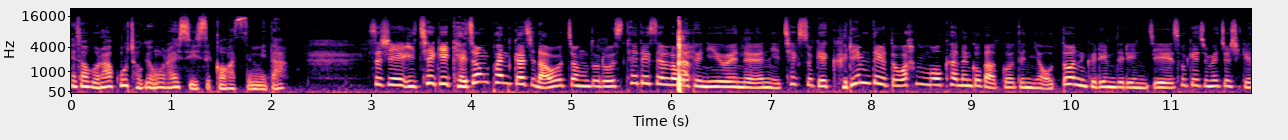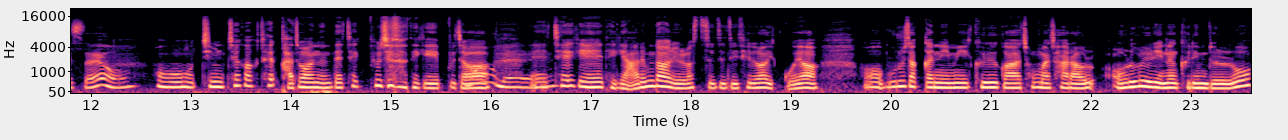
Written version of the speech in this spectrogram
해석을 하고 적용을 할 수 있을 것 같습니다. 사실 이 책이 개정판까지 나올 정도로 스테디셀러가 된 이유에는 이 책 속의 그림들도 한몫하는 것 같거든요. 어떤 그림들인지 소개 좀 해주시겠어요? 어, 지금 제가 책 가져왔는데 책 표지도 되게 예쁘죠. 어, 네, 네. 책에 되게 아름다운 일러스트들이 들어 있고요. 어, 무르 작가님이 글과 정말 잘 어울- 어울리는 그림들로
